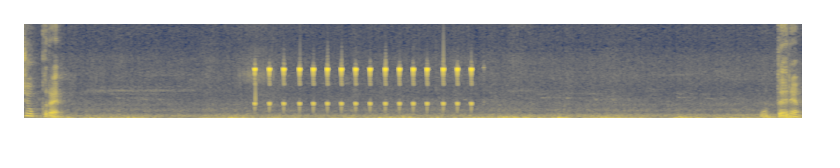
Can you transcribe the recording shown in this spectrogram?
ശുക്രൻ. ഉത്തരം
